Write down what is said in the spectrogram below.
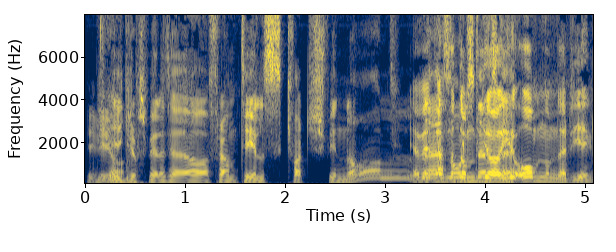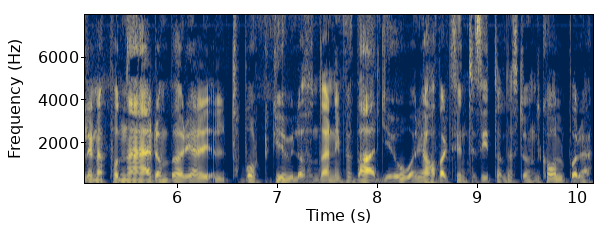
I, I gruppspelet, ja. ja. Fram tills kvartsfinal? Jag vet, alltså, de gör ju om de där reglerna på när de börjar ta bort gula och sånt där inför varje år. Jag har faktiskt inte sittande stund koll på det.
